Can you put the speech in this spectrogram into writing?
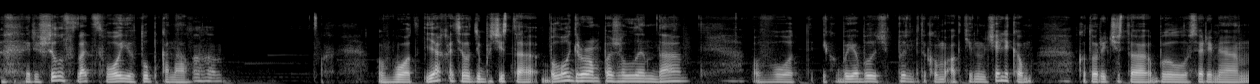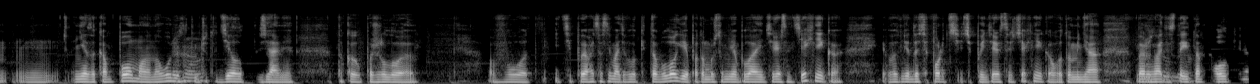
решил создать свой YouTube канал. Ага. Вот. Я хотел типа чисто блогером пожилым, да. Вот. И как бы я был, в принципе, таким активным челиком, который чисто был все время м, не за компом, а на улице, там Мгм. что-то делал с друзьями, такое пожилое. Вот. И типа я хотел снимать влог- какие-то влоги, потому что мне была интересна техника. И вот мне до сих пор типа интересна техника. Вот у меня даже Ну, сзади это стоит да. на полке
